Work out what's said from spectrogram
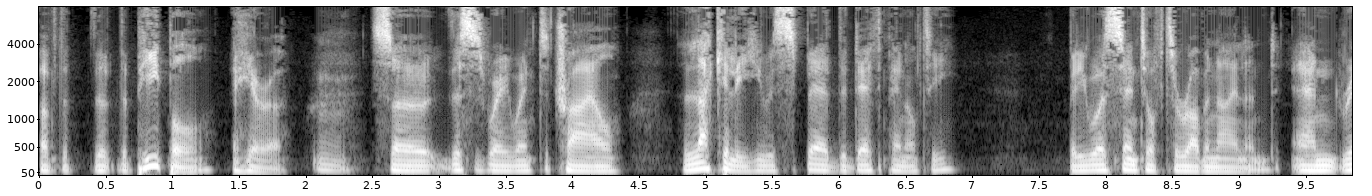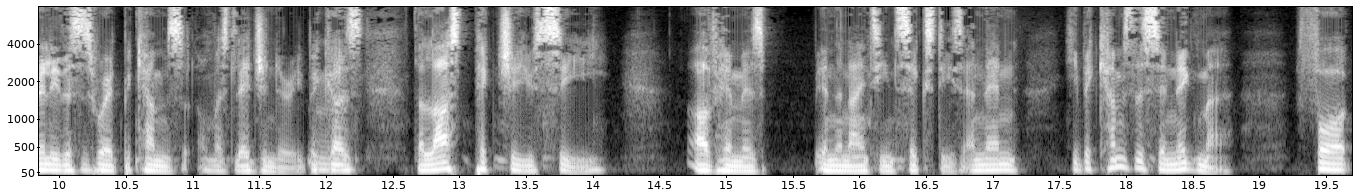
of the, the, the people, a hero. Hmm. So this is where he went to trial. Luckily, he was spared the death penalty, but he was sent off to Robben Island. And really, this is where it becomes almost legendary hmm. because the last picture you see of him is in the 1960s. And then he becomes this enigma for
